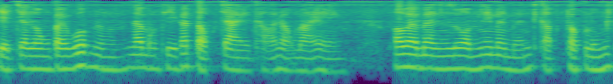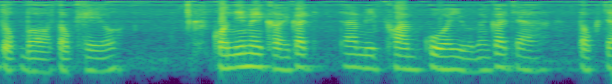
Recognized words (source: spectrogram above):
จิตจะลงไปวุบลงแล้วบางทีก็ตกใจถอนออกมาเอง เพราะว่ามันรวมนี่มันเหมือนกับตกหลุมตกบ่อตกเขวคนที่ไม่เคยก็ถ้ามีความกลัวอยู่มันก็จะตกใจ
